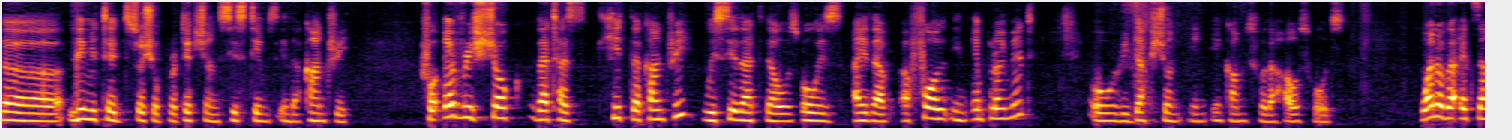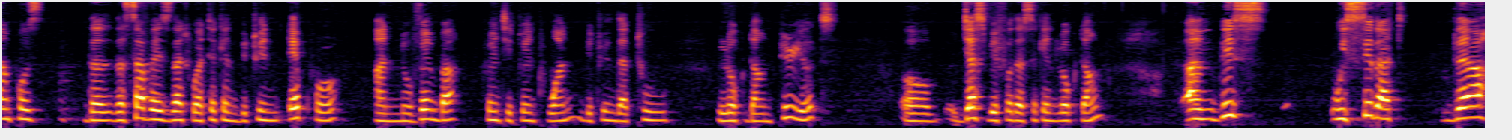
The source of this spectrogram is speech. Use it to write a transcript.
uh, limited social protection systems in the country. For every shock that has hit the country, we see that there was always either a fall in employment or reduction in incomes for the households. One of the examples, the, the surveys that were taken between April and November 2021, between the two lockdown periods, uh, just before the second lockdown. And this, we see that there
